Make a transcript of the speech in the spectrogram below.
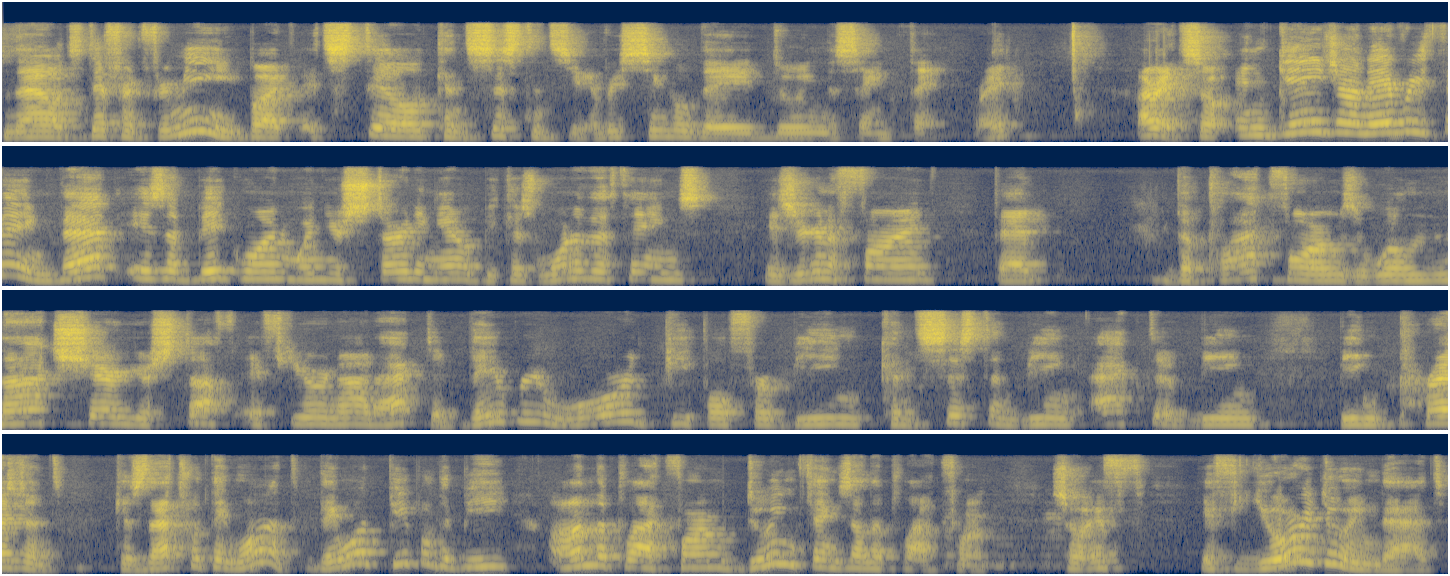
now it's different for me but it's still consistency every single day doing the same thing right? All right so engage on everything. That is a big one when you're starting out because one of the things is you're going to find that the platforms will not share your stuff if you're not active. They reward people for being consistent being active being being present because that's what they want. They want people to be on the platform doing things on the platform. So if if you're doing that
